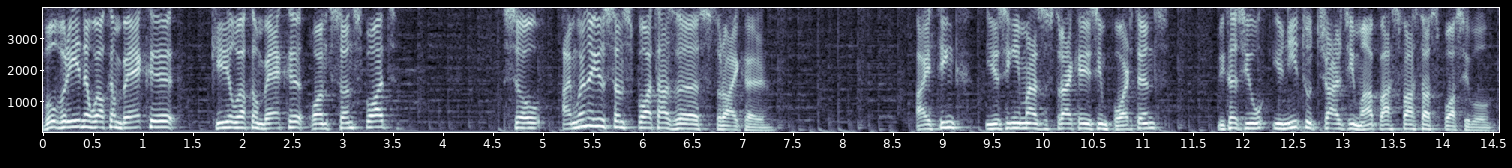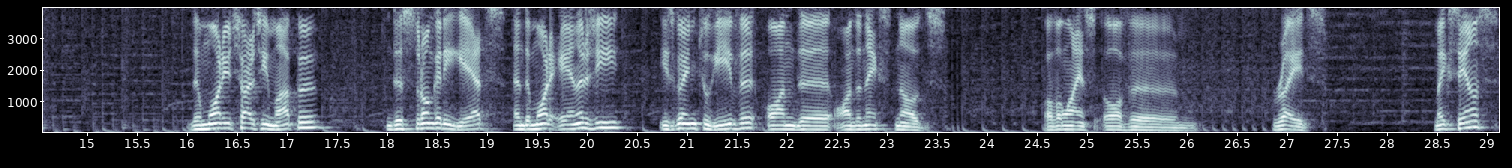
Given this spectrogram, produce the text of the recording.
Wolverine, welcome back. Uh, Kirill, welcome back uh, on Sunspot. So I'm gonna use Sunspot as a striker. I think using him as a striker is important because you, you need to charge him up as fast as possible. The more you charge him up, the stronger he gets and the more energy he's going to give on the on the next nodes of alliance of um, raids. Makes sense?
